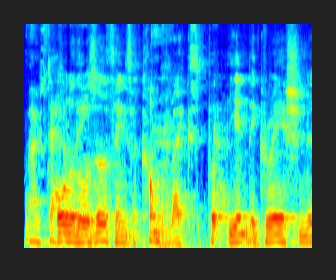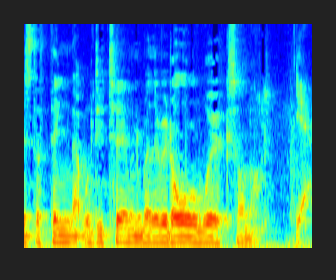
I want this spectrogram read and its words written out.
Most all of those other things are complex, but the integration is the thing that will determine whether it all works or not. Yeah.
